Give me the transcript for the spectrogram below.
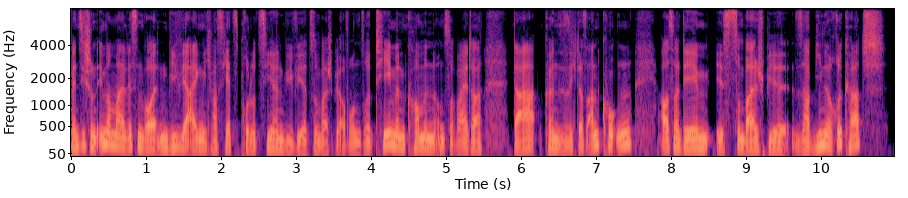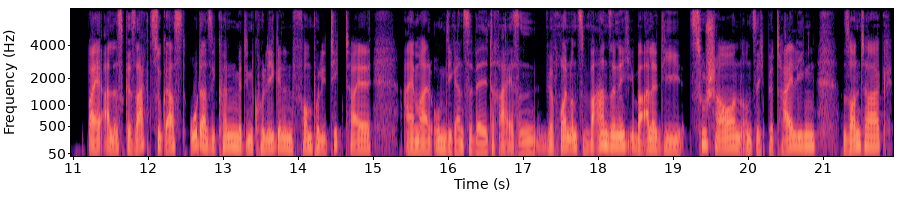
Wenn Sie schon immer mal wissen wollten, wie wir eigentlich was jetzt produzieren, wie wir zum Beispiel auf unsere Themen kommen und so weiter, da können Sie sich das angucken. Außerdem ist zum Beispiel Sabine Rückert bei Alles gesagt zu Gast oder Sie können mit den Kolleginnen vom Politikteil einmal um die ganze Welt reisen. Wir freuen uns wahnsinnig über alle, die zuschauen und sich beteiligen. Sonntag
